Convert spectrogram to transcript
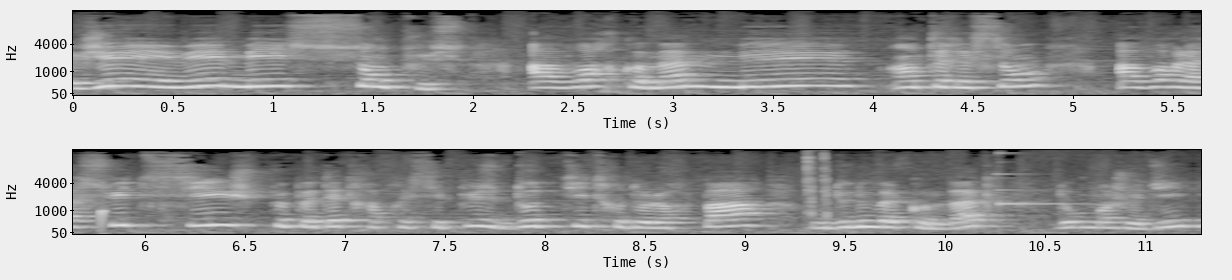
j'ai aimé, mais sans plus à voir quand même, mais intéressant à voir la suite si je peux peut-être apprécier plus d'autres titres de leur part ou de nouvelles comebacks. Donc moi je dis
